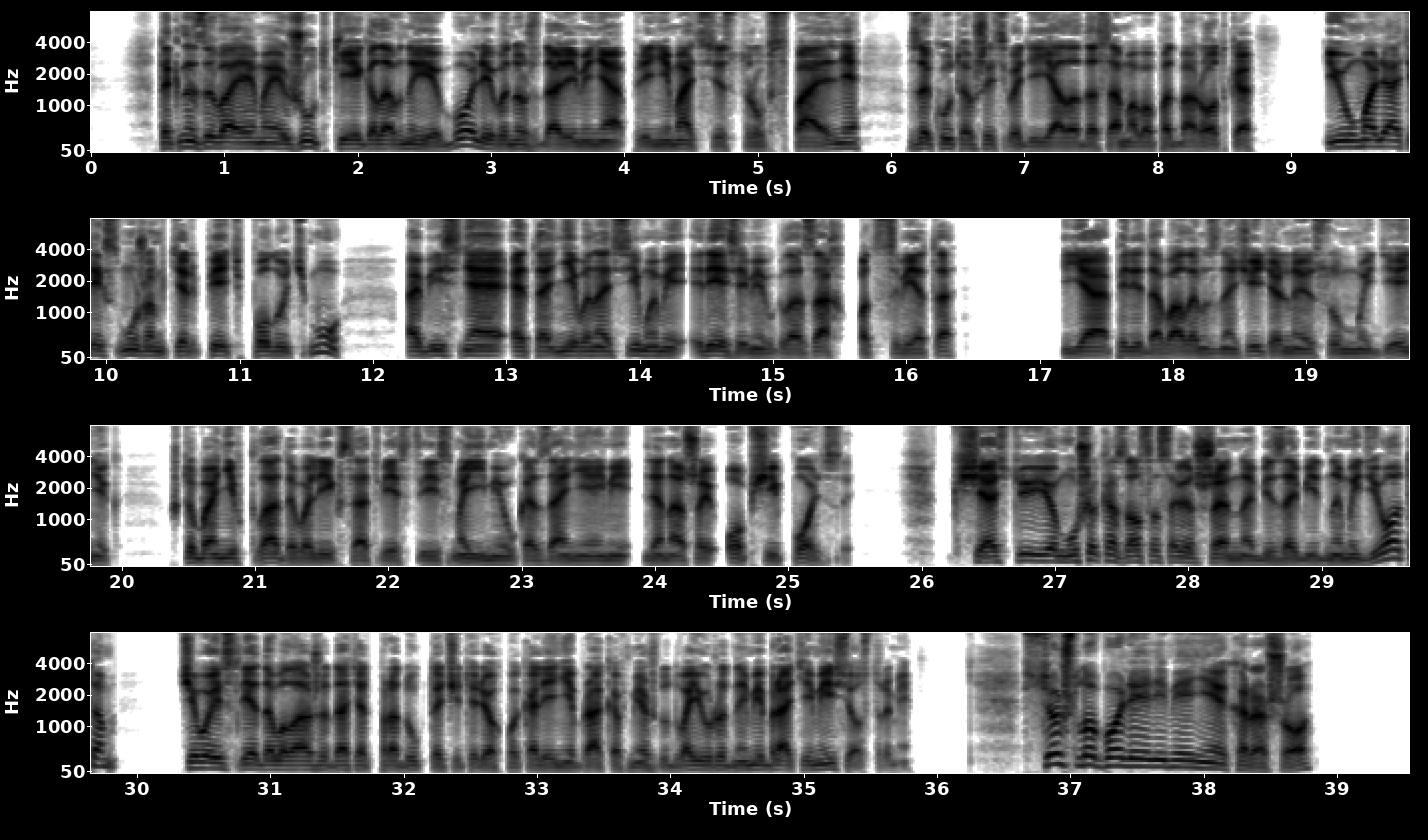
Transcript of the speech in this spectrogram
Так называемые жуткие головные боли вынуждали меня принимать сестру в спальне, закутавшись в одеяло до самого подбородка, и умолять их с мужем терпеть полутьму, объясняя это невыносимыми резями в глазах от света. Я передавал им значительные суммы денег, чтобы они вкладывали их в соответствии с моими указаниями для нашей общей пользы. К счастью, ее муж оказался совершенно безобидным идиотом, чего и следовало ожидать от продукта четырех поколений браков между двоюродными братьями и сестрами. Все шло более или менее хорошо,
